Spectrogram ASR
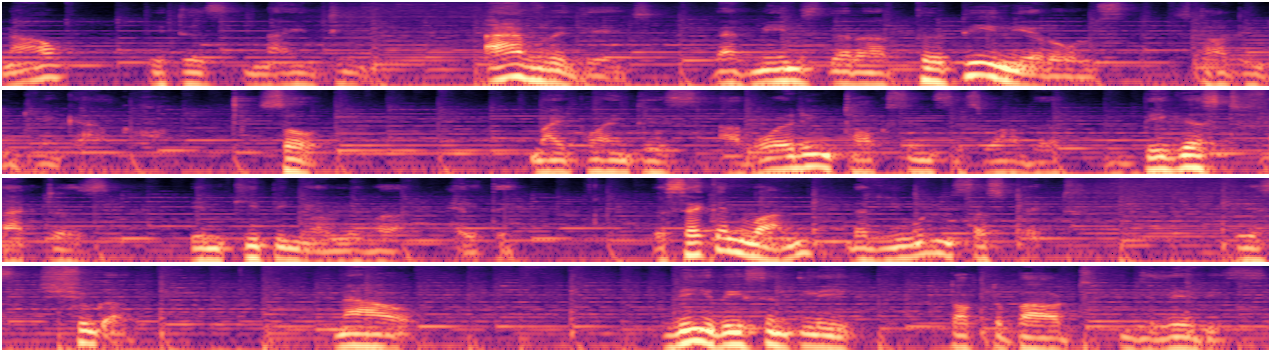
Now it is 19. Average age. That means there are 13 year olds starting to drink alcohol. So, my point is avoiding toxins is one of the biggest factors in keeping your liver healthy. The second one that you wouldn't suspect is sugar. Now, we recently talked about jalebis.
